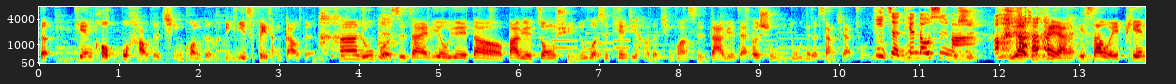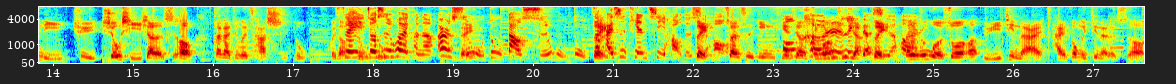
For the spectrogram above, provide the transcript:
的。天候不好的情况的比例是非常高的。它如果是在六月到八月中旬，如果是天气好的情况，是大约在二十五度那个上下左右。一整天都是吗？不是，只要它太阳一稍微偏离去休息一下的时候，大概就会差十度，会到度。所以就是会可能二十五度到十五度，这还是天气好的时候，算是阴天这样的情况之下。对，但是如果说呃雨一进来，海风一进来的时候，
